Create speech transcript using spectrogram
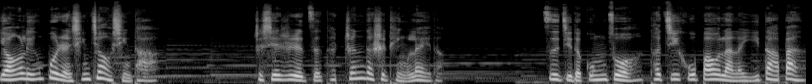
杨玲不忍心叫醒他。这些日子她真的是挺累的，自己的工作她几乎包揽了一大半。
